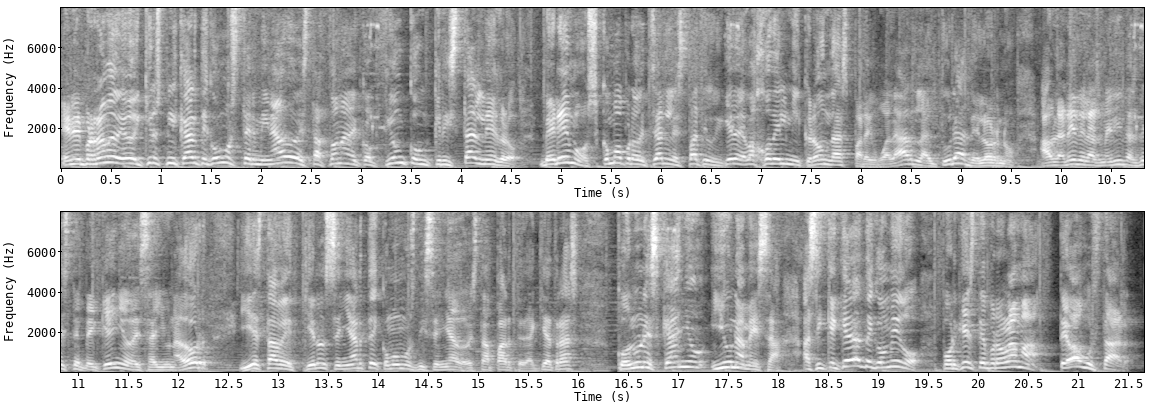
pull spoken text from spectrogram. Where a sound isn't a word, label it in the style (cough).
En el programa de hoy quiero explicarte cómo hemos terminado esta zona de cocción con cristal negro. Veremos cómo aprovechar el espacio que queda debajo del microondas para igualar la altura del horno. Hablaré de las medidas de este pequeño desayunador y esta vez quiero enseñarte cómo hemos diseñado esta parte de aquí atrás con un escaño y una mesa. Así que quédate conmigo porque este programa te va a gustar.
